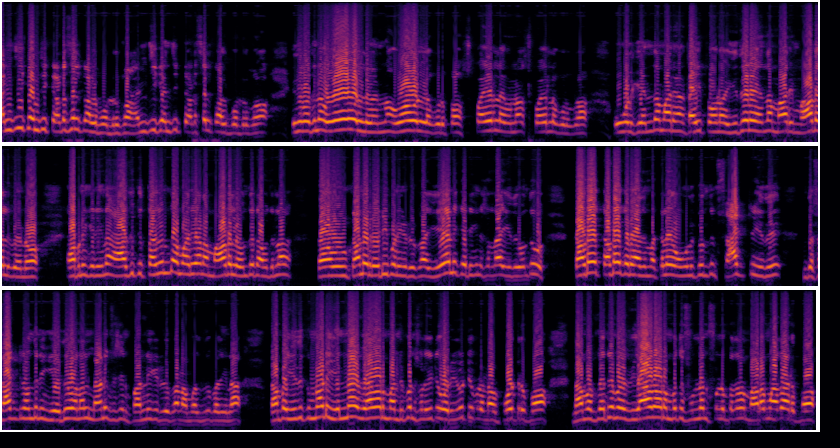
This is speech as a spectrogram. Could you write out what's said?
அஞ்சு கஞ்சி கடைசல் கால் போட்டிருக்கோம். அஞ்சு கஞ்சி கடைசல் கால் போட்டிருக்கோம். இது பார்த்தீங்கன்னா ஓவல் வேணும் ஓவலில் கொடுப்போம். ஸ்கொயரில் வேணும் ஸ்கொயரில் கொடுப்போம் உங்களுக்கு எந்த மாதிரியான டைப் வேணும்? இதில் எந்த மாதிரி மாடல் வேணும்? அப்படின்னு கேட்டீங்கன்னா அதுக்கு தகுந்த மாதிரியான மாடல் வந்து நான் வந்து நான் உங்களுக்கான ரெடி பண்ணிட்டு இருக்கோம் ஏன்னு கேட்டீங்கன்னு சொன்னா இது வந்து கடை கடை கிடையாது மக்களே. உங்களுக்கு வந்து ஃபேக்டரி இது. இந்த ஃபேக்டரி வந்து நீங்க எது வேணாலும் மேனுஃபேக்சர் பண்ணிக்கிட்டு இருக்கோம் நம்ம வந்து பாத்தீங்கன்னா நம்ம இதுக்கு முன்னாடி என்ன வியாபாரம் பண்ணிருப்போம்னு சொல்லிட்டு ஒரு யூடியூப்ல நம்ம போட்டிருப்போம். நம்ம பெரிய வியாபாரம் வந்து ஃபுல் அண்ட் ஃபுல் பார்த்தா மரமா தான் இருப்போம்.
